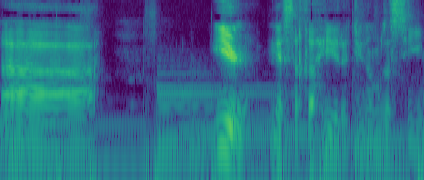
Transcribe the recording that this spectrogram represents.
a ir nessa carreira, digamos assim?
